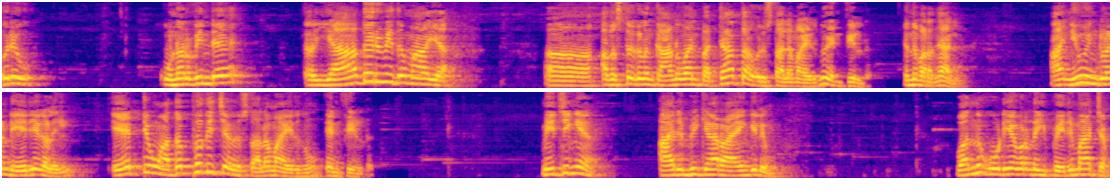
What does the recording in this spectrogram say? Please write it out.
ഒരു ഉണർവിന്റെ യാതൊരുവിധമായ അവസ്ഥകളും കാണുവാൻ പറ്റാത്ത ഒരു സ്ഥലമായിരുന്നു എൻഫീൽഡ് എന്ന് പറഞ്ഞാൽ ആ ന്യൂ ഇംഗ്ലണ്ട് ഏരിയകളിൽ ഏറ്റവും അധപ്പതിച്ച ഒരു സ്ഥലമായിരുന്നു എൻഫീൽഡ് മീറ്റിംഗ് ആരംഭിക്കാറായെങ്കിലും വന്നുകൂടിയവരുടെ ഈ പെരുമാറ്റം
